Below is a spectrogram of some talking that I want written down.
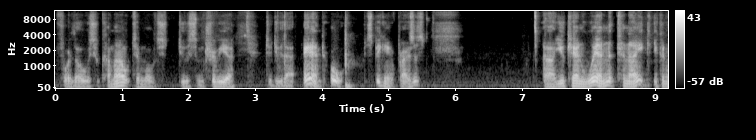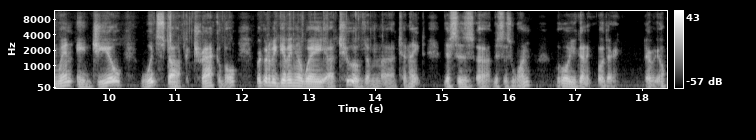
for those who come out, and we'll do some trivia to do that. And oh, speaking of prizes, uh, you can win tonight. You can win a Geo Woodstock trackable. We're going to be giving away uh, two of them uh, tonight. This is uh, this is one. Oh, you got it. Oh, there, there we go.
